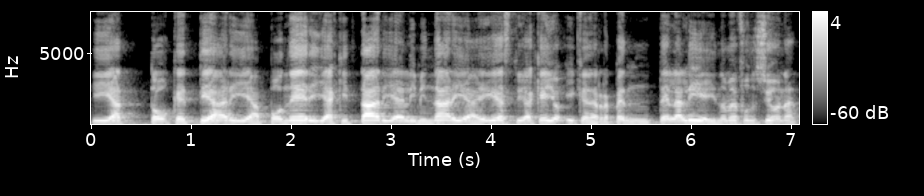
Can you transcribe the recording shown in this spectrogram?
y a toquetear y a poner y a quitar y a eliminar y a esto y aquello y que de repente la líe y no me funciona,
